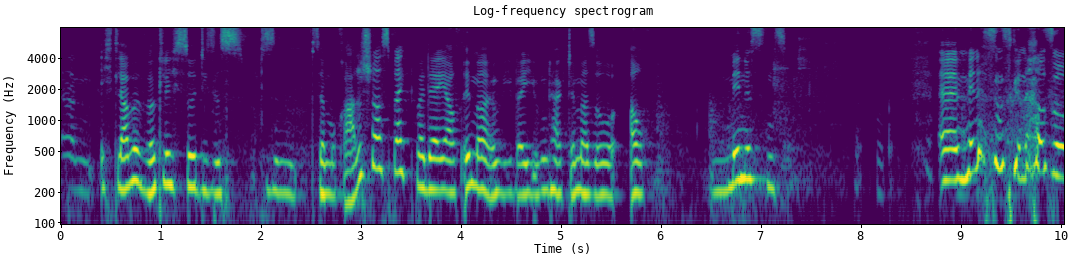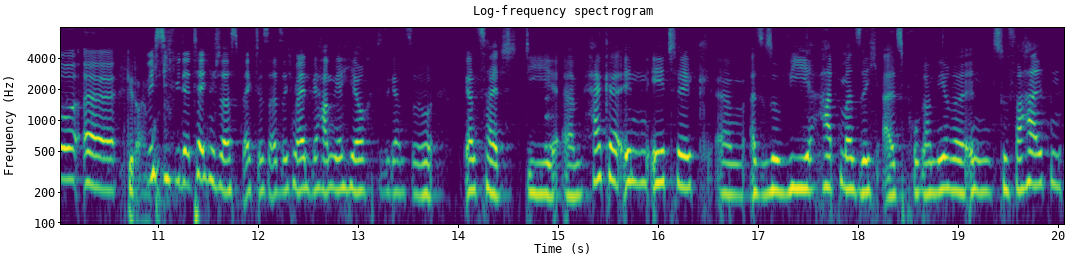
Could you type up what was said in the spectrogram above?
Ähm, ich glaube wirklich so dieses, diesen, dieser moralische Aspekt, weil der ja auch immer irgendwie bei Jugendhakt immer so auch mindestens äh, mindestens genauso äh, wichtig wie der technische Aspekt ist. Also ich meine, wir haben ja hier auch diese ganze, ganze Zeit die ähm, Hacker-Innen-Ethik, ähm, also so wie hat man sich als Programmiererin zu verhalten,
